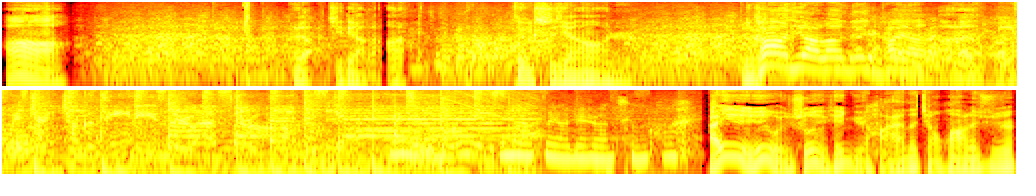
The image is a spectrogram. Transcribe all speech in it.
啊，哎呀，几点了啊？这个时间啊，是，你看看几点了？你看你看呀。经常会有这种情况。哎，有有人说有些女孩子讲话了，就是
